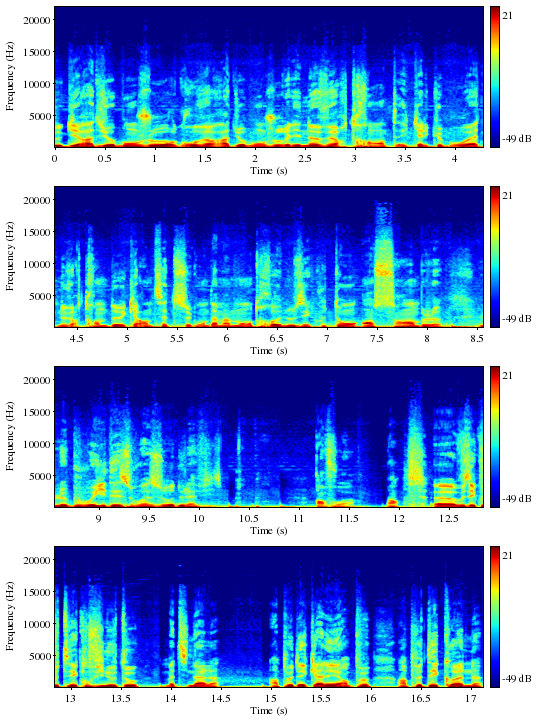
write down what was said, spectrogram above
Sugi Radio, bonjour. Groover Radio, bonjour. Il est 9h30 et quelques brouettes. 9h32 et 47 secondes à ma montre. Nous écoutons ensemble le bruit des oiseaux de la vie. Au revoir. Non. Euh, vous écoutez Confine tout, matinale. Un peu décalé, un peu, un peu déconne.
